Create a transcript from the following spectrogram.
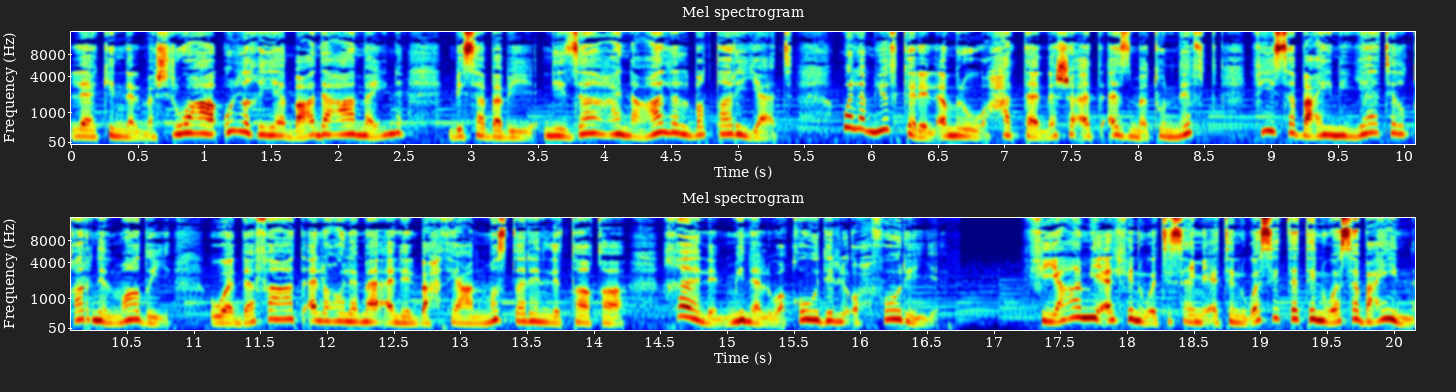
لكن المشروع ألغي بعد عامين بسبب نزاع على البطاريات ولم يذكر الأمر حتى نشأت أزمة النفط في سبعينيات القرن الماضي ودفعت العلماء للبحث عن مصدر للطاقة خال من الوقود الأحفوري. في عام 1976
